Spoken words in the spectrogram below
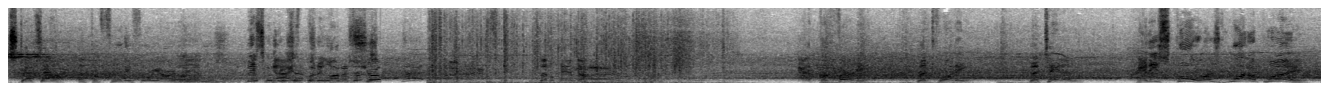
Steps out at the 44-yard line. This guy's putting on a show. Little handoff. At the 30, the 20, the 10, and he scores. What a play.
